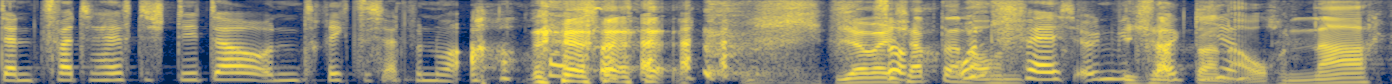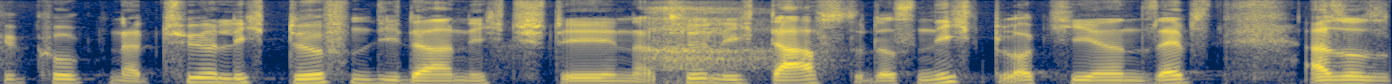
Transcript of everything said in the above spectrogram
deine zweite Hälfte steht da und regt sich einfach nur auf. Ja, aber So ich habe dann auch, unfähig irgendwie ich zu habe dann auch nachgeguckt. Natürlich dürfen die da nicht stehen. Natürlich darfst du das nicht blockieren. Selbst, also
